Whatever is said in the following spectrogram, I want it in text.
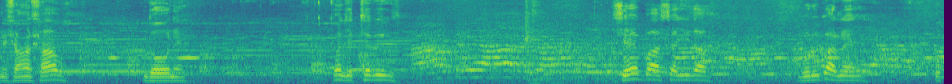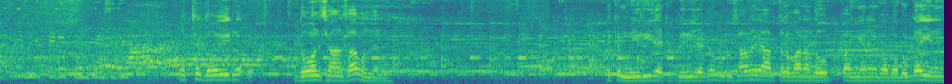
ਨਿਸ਼ਾਨ ਸਾਹਿਬ, ਦੋ ਨੇ। ਕਿਉਂ ਜਿੱਥੇ ਵੀ ਛੇ ਪਾਤਸ਼ਾਹ ਜੀ ਦਾ ਗੁਰੂ ਘਰ ਨੇ ਉੱਥੇ ਦੋ ਹੀ ਨ- ਦੋ ਨਿਸ਼ਾਨ ਸਾਹਿਬ ਹੁੰਦੇ ਨੇ। ਇੱਕ ਮੀਰੀ ਦਾ, ਇੱਕ ਪੀਰੀ ਦਾ ਕਿ ਗੁਰੂ ਸਾਹਿਬ ਨੇ ਆਪ ਤਲਵਾਰਾਂ ਦੋ ਪਾਈਆਂ ਨੇ, ਬਾਬਾ ਬੁੱਢਾ ਜੀ ਨੇ।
